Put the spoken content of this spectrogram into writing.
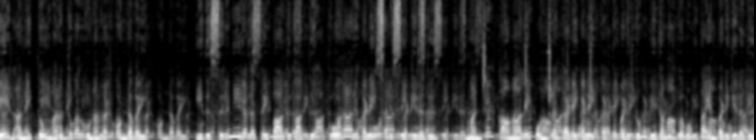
வேர் அனைத்தும் மருத்துவ குணங்கள் கொண்டவை. கொண்டவை. இது சிறுநீரகத்தை பாதுகாத்து கோளாறுகளை சரி செய்கிறது மஞ்சள் காமாலை போன்ற தடைகளை கட்டுப்படுத்தும் விதமாகவும் பயன்படுகிறது.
